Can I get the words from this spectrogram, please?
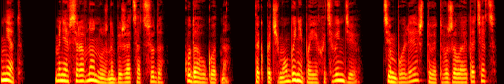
Нет, мне все равно нужно бежать отсюда, куда угодно. Так почему бы не поехать в Индию? Тем более, что этого желает отец.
